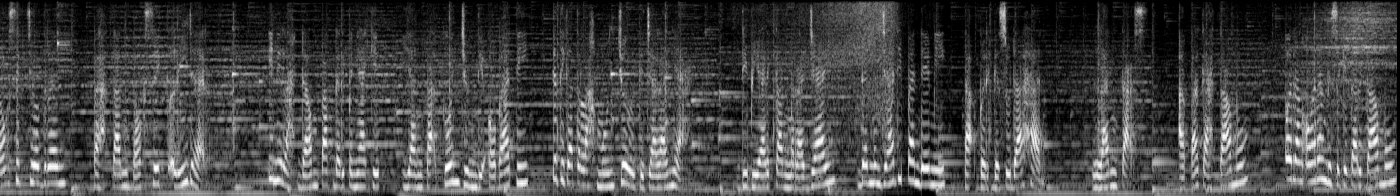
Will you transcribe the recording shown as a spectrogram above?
toxic children, bahkan toxic leader. Inilah dampak dari penyakit yang tak kunjung diobati ketika telah muncul gejalanya. Dibiarkan merajai dan menjadi pandemi tak berkesudahan. Lantas, apakah kamu, orang-orang di sekitar kamu,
